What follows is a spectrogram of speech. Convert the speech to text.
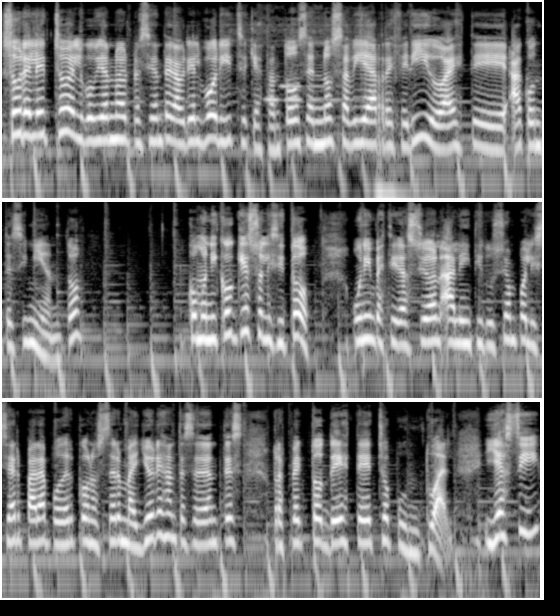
Sobre el hecho, el gobierno del presidente Gabriel Boric, que hasta entonces no se había referido a este acontecimiento, comunicó que solicitó una investigación a la institución policial para poder conocer mayores antecedentes respecto de este hecho puntual. Y así,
